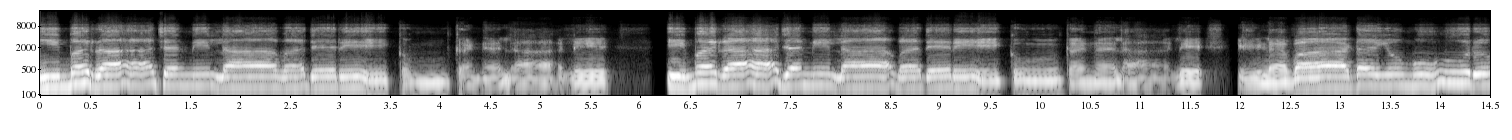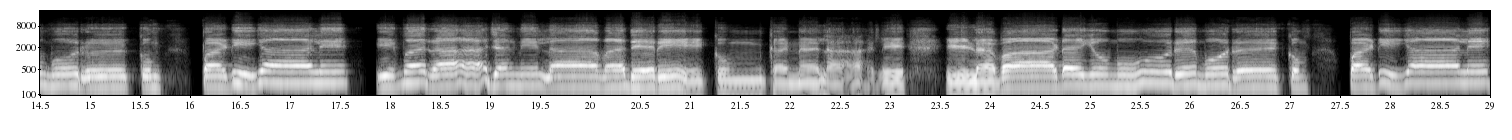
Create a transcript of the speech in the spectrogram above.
உம் இமராஜ நிலாவதரேக்கும் கணலாலே இமராஜ நிலாவதரேக்கும் கணலாலே இளவாடையும் ஊரும் ஒருக்கும் படியாலே.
